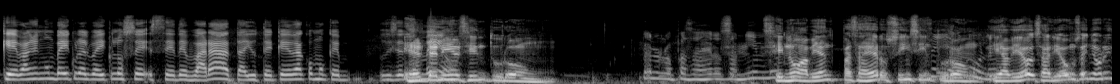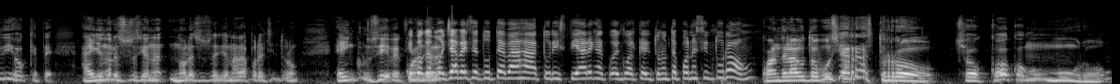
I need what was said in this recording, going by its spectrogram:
que van en un vehículo, el vehículo se, se desbarata y usted queda como que dice, Él tenía mío. el cinturón. Pero los pasajeros también. Si no, habían pasajeros sin cinturón. y había, salió un señor y dijo que te- a ellos no les, sucedió, no les sucedió nada por el cinturón. E inclusive Sí, cuando, porque el, muchas veces tú te vas a turistear en, el- en cualquier, tú no te pones cinturón. cuando el autobús se arrastró, chocó con un muro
